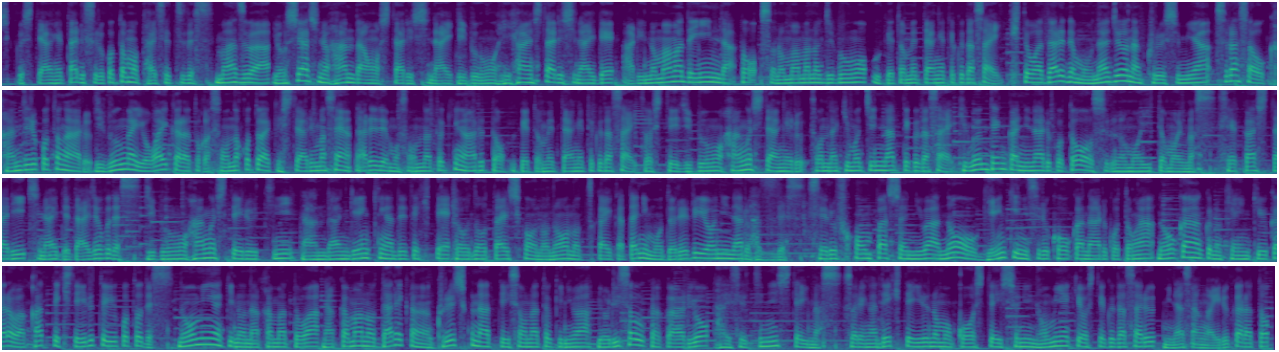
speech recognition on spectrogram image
しくしてあげたりすることも大切です。まずは良し悪しの判断をしたりしない自分を批判したりしないでありのままでいいんだとそのままの自分を受け止めてあげてください。人は誰でも同じような苦しみや辛さを感じることがある。自分が弱いからとかそんなことは決してありません。誰でもそんな時があると受け止めてあげてください。そして自分をハグしてあげる。そんな気持ちになってください。気分転換になることをするのもいいと思います。せかしたりしないで大丈夫です。自分をハグしているうちにだんだん元気が出てきて共同体思考の脳の使い方に戻れるようになるはずです。セルフコンパッションには脳を元気にする効果のあることが脳科学の研究から分かってきているということです。脳磨きの仲間とは仲間の誰かが苦しくなっていそうな時には寄り添う関わりを大切にしています。それができているのもこうして一緒に脳磨きをしてくださる皆さんがいるからと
